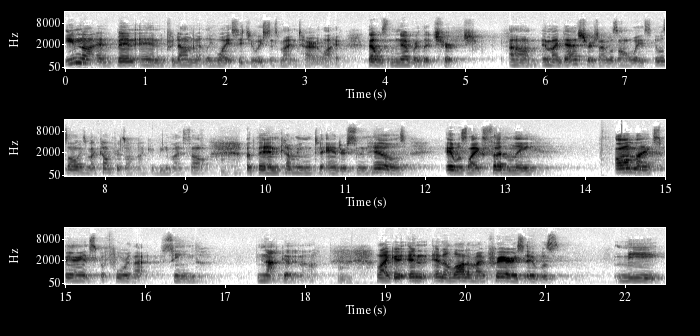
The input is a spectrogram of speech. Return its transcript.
even though I had been in predominantly white situations my entire life, that was never the church um, in my dad's church, I was always it was always my comfort zone. I could be myself. Mm-hmm. But then coming to Anderson Hills, it was like suddenly all my experience before that seemed not good enough. Mm-hmm. Like in in a lot of my prayers, it was me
